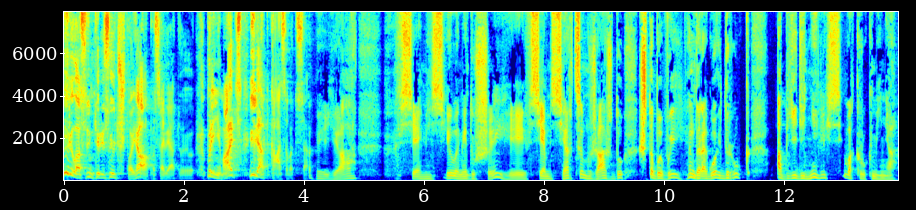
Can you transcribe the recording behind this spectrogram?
Или вас интересует, что я посоветую? Принимать или отказываться? Я всеми силами души и всем сердцем жажду, чтобы вы, дорогой друг, объединились вокруг меня.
